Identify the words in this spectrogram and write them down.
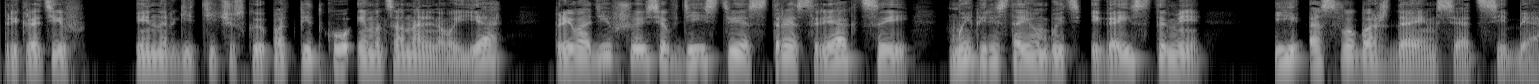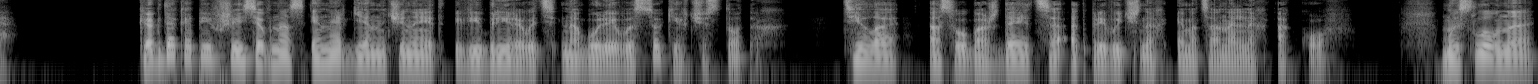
Прекратив энергетическую подпитку эмоционального «я», приводившуюся в действие стресс-реакции, мы перестаем быть эгоистами и освобождаемся от себя. Когда копившаяся в нас энергия начинает вибрировать на более высоких частотах, тело освобождается от привычных эмоциональных оков. Мы словно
